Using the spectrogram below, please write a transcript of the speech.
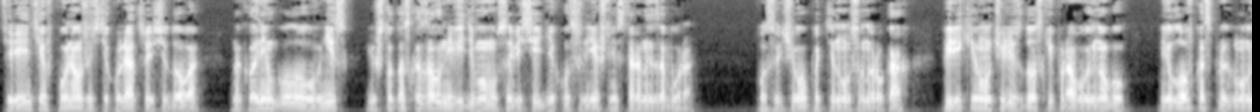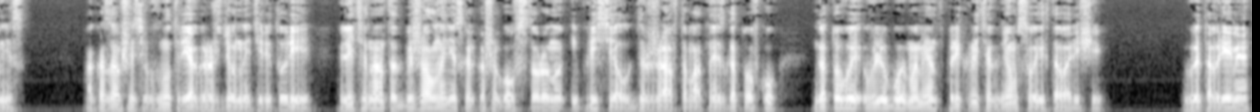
Терентьев понял жестикуляцию Седова, наклонил голову вниз и что-то сказал невидимому собеседнику с внешней стороны забора. После чего подтянулся на руках, перекинул через доски правую ногу и ловко спрыгнул вниз. Оказавшись внутри огражденной территории, лейтенант отбежал на несколько шагов в сторону и присел, держа автомат на изготовку, готовый в любой момент прикрыть огнем своих товарищей. В это время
